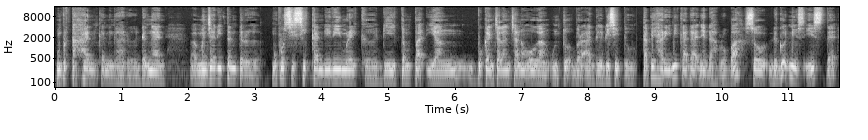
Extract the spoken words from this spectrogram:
mempertahankan negara dengan menjadi tentera memposisikan diri mereka di tempat yang bukan calon-calon orang untuk berada di situ. Tapi hari ini keadaannya dah berubah. So the good news is that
